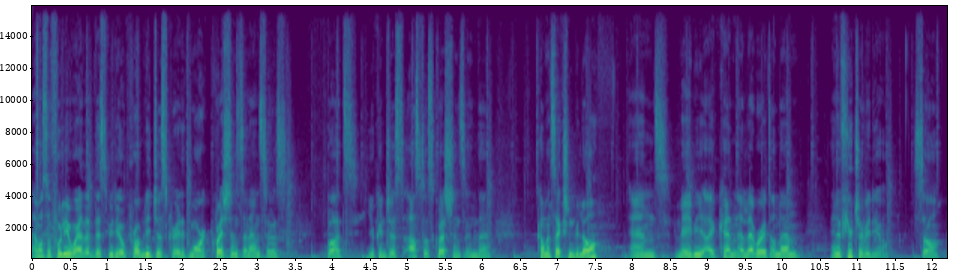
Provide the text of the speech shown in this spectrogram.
I'm also fully aware that this video probably just created more questions than answers, but you can just ask those questions in the comment section below and maybe I can elaborate on them in a future video. So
